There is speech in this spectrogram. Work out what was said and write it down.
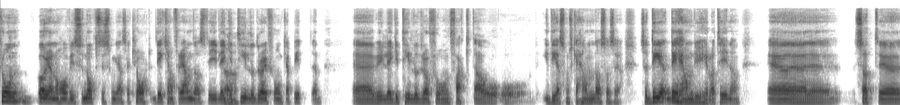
Från början har vi synopsis som ganska klart. Det kan förändras. Vi lägger Ja. till och drar ifrån kapitel. Eh, vi lägger till och drar ifrån fakta och, och i det som ska hända, så att säga. Så det, det händer ju hela tiden. Eh, så att... Eh,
